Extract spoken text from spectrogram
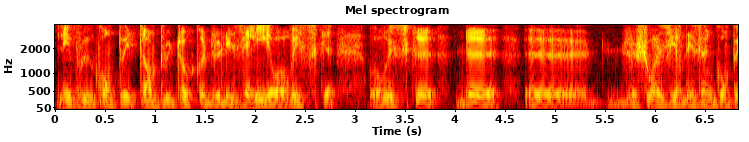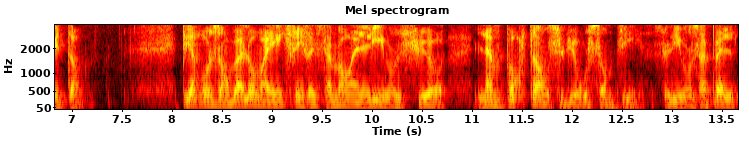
les plus compétents plutôt que de les élire au risque, au risque de, euh, de choisir des incompétents. Pierre Rosanvallon a écrit récemment un livre sur l'importance du ressenti. Ce livre s'appelle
